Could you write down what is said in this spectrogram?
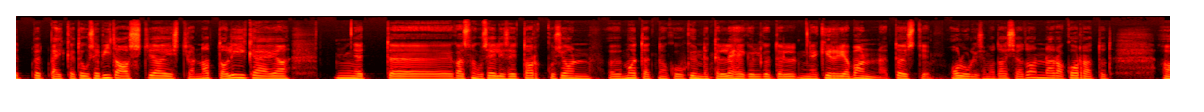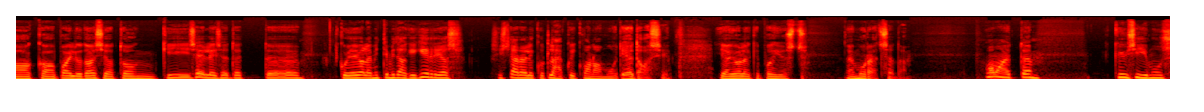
et, et päike tõuseb idast ja Eesti on NATO liige ja et kas nagu selliseid tarkusi on mõtet nagu kümnetel lehekülgedel kirja panna, et tõesti olulisemad asjad on ära korratud. aga paljud asjad ongi sellised, et kui ei ole mitte midagi kirjas, siis järelikult läheb kõik vanamoodi edasi ja ei olegi põhjust muretseda. omaette küsimus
